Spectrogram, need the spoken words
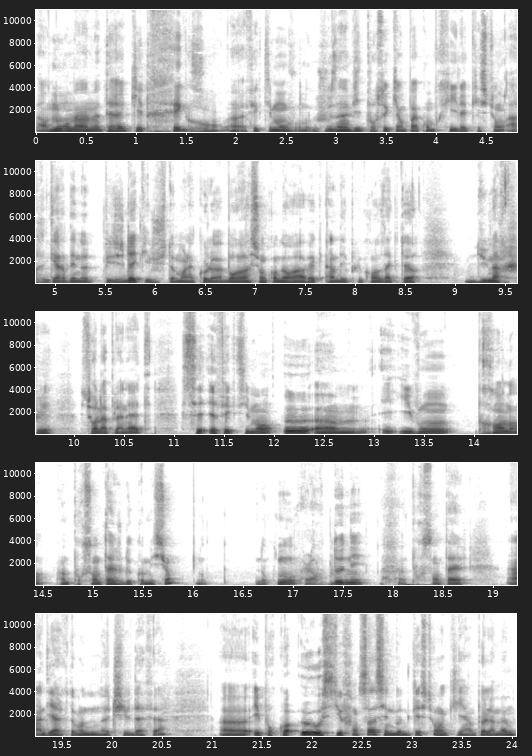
Alors nous on a un intérêt qui est très grand. Euh, effectivement, je vous invite pour ceux qui n'ont pas compris la question à regarder notre pitch deck et justement la collaboration qu'on aura avec un des plus grands acteurs du marché sur la planète. C'est effectivement eux, euh, ils vont prendre un pourcentage de commission. Donc nous on va leur donner un pourcentage indirectement de notre chiffre d'affaires. Euh, et pourquoi eux aussi font ça, c'est une bonne question, hein, qui est un peu la même,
